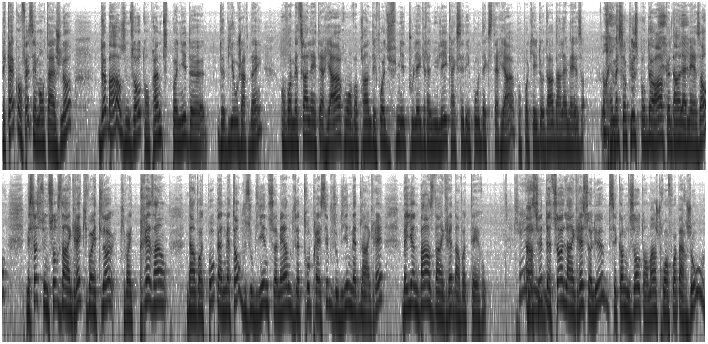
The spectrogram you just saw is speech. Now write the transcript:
mais quand on fait ces montages-là, de base, nous autres, on prend une petite poignée de, de biojardin, on va mettre ça à l'intérieur ou on va prendre des fois du fumier de poulet granulé quand c'est des pots d'extérieur pour pas qu'il y ait d'odeur dans la maison. On met ça plus pour dehors que dans la maison. Mais ça, c'est une source d'engrais qui va être là, qui va être présente dans votre pot. Puis admettons que vous oubliez une semaine, vous êtes trop pressé, vous oubliez de mettre de l'engrais, bien, il y a une base d'engrais dans votre terreau. Ensuite de ça, l'engrais soluble, c'est comme nous autres, on mange trois fois par jour.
